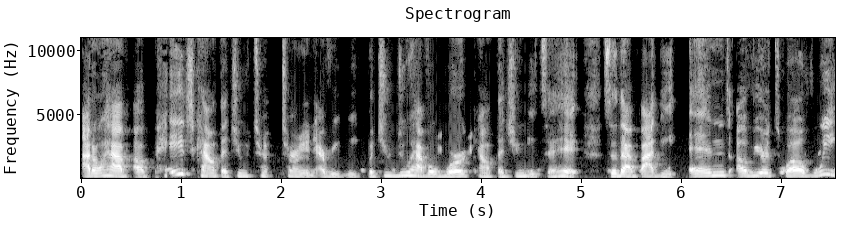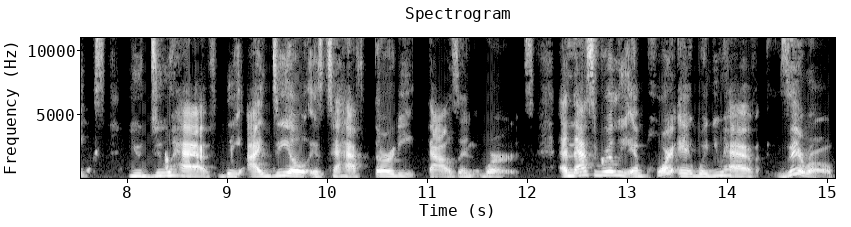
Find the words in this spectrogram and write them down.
I don't have a page count that you t- turn in every week, but you do have a word count that you need to hit so that by the end of your 12 weeks, you do have the ideal is to have 30,000 words. And that's really important when you have zero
